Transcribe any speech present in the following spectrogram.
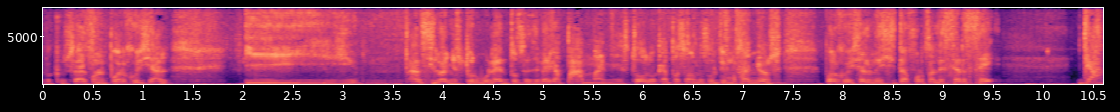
lo que sucede con el Poder Judicial. Y han sido años turbulentos desde Vega Paman, es todo lo que ha pasado en los últimos años. El Poder Judicial necesita fortalecerse ya.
